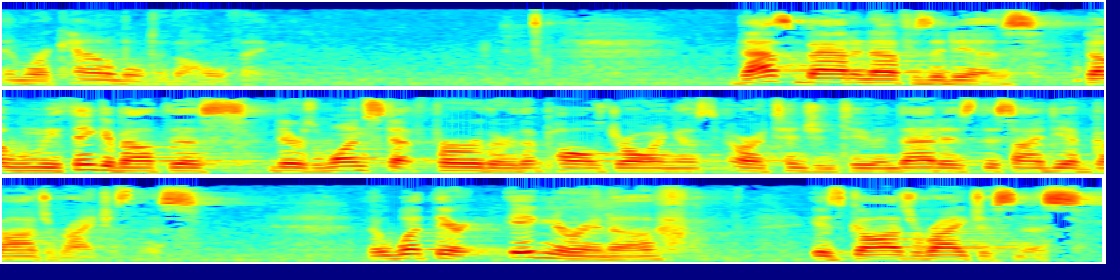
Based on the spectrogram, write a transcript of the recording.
and we're accountable to the whole thing. That's bad enough as it is. But when we think about this, there's one step further that Paul's drawing us, our attention to, and that is this idea of God's righteousness. That what they're ignorant of is God's righteousness.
